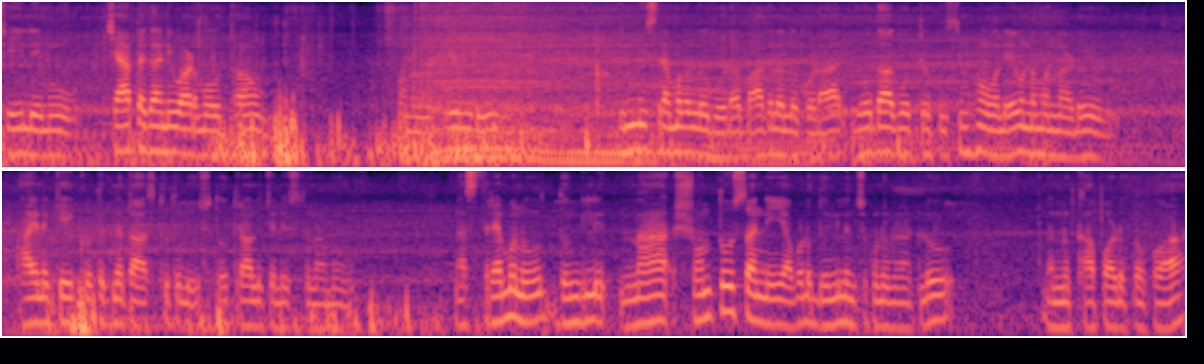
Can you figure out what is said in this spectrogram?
చేయలేము. చేతగాని వాడమవుతాం మన దేవుడు ఇన్ని శ్రమలలో కూడా బాధలలో కూడా యోధాగోత్రపు సింహం వలె ఉండమన్నాడు. ఆయనకే కృతజ్ఞత స్థుతులు స్తోత్రాలు చెల్లిస్తున్నాము. నా శ్రమను దొంగిలి నా సంతోషాన్ని ఎవడు దొంగిలించుకున్నట్లు నన్ను కాపాడు ప్రభువా.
